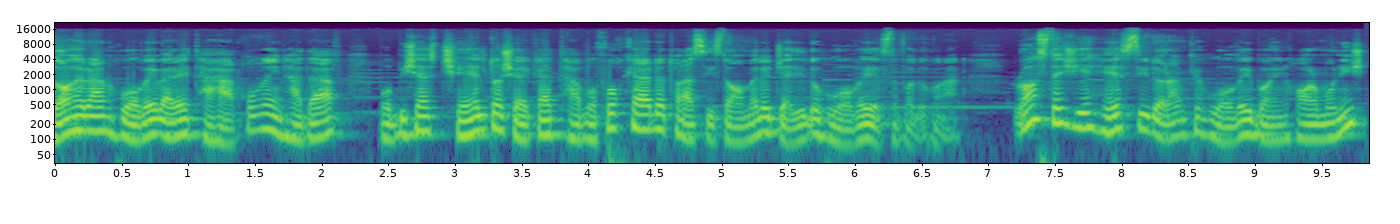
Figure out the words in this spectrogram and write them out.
ظاهرا هواوی برای تحقق این هدف با بیش از 40 تا شرکت توافق کرده تا از سیستم عامل جدید هواوی استفاده کنن. راستش یه حسی دارم که هواوی با این هارمونیش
